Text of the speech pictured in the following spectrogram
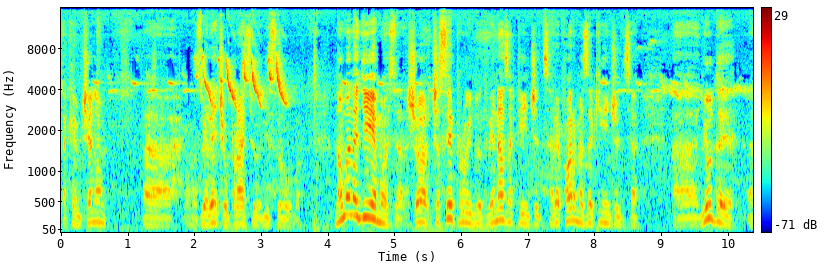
Таким чином звеличив працю лісоруба. Ну, ми надіємося, що часи пройдуть, війна закінчиться, реформи закінчаться. Е, Люди, е,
